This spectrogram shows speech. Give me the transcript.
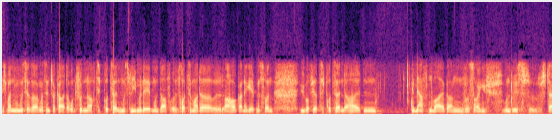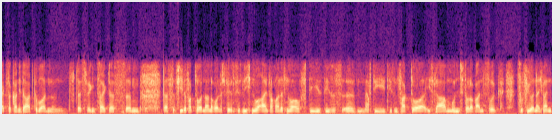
ich meine, man muss ja sagen, dass in Jakarta rund 85 Prozent Muslime leben und, darf, und trotzdem hat der Ahok ein Ergebnis von über 40 Prozent erhalten im ersten Wahlgang, was eigentlich und ist stärkster Kandidat geworden und deswegen zeigt das, ähm, dass viele Faktoren da eine Rolle spielen. Es ist nicht nur einfach alles nur auf die, dieses, äh, auf die, diesen Faktor Islam und Toleranz zurückzuführen. Ich meine,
